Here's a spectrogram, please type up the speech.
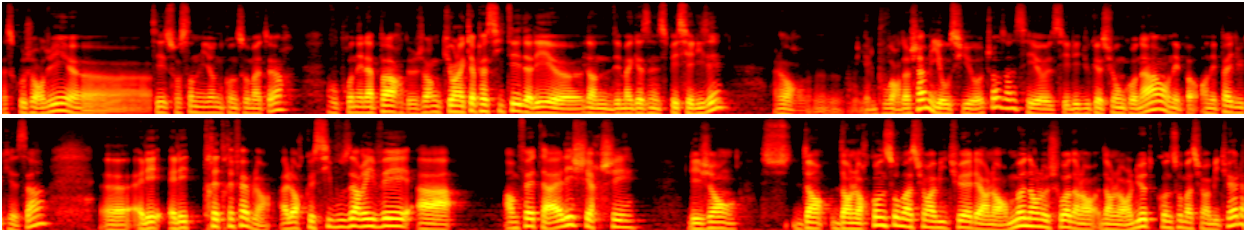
Parce qu'aujourd'hui, c'est 60 millions de consommateurs. Vous prenez la part de gens qui ont la capacité d'aller euh, dans des magasins spécialisés. Alors, euh, il y a le pouvoir d'achat, mais il y a aussi autre chose. Hein. C'est l'éducation qu'on a. On n'est pas, pas éduqué à ça. elle, est, elle est très très faible. Alors que si vous arrivez à, en fait, à aller chercher les gens dans, leur consommation habituelle et en leur menant le choix dans leur, lieu de consommation habituel,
